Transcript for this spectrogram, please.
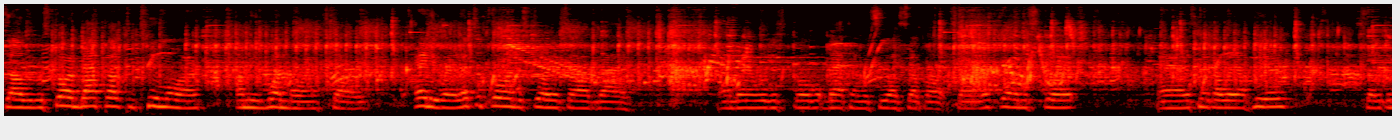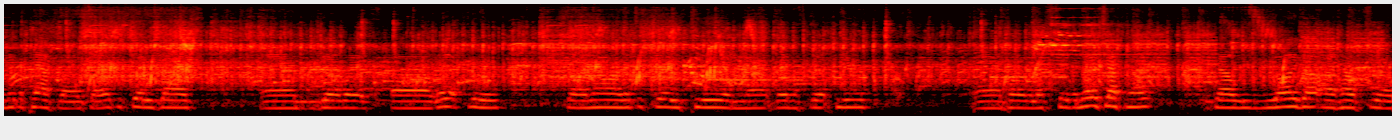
So we're restoring back up to two more. I mean, one more. Sorry. Anyway, let's just go and destroy this um, guys. And then we'll just go back and we'll see ourselves up. So let's go and destroy it. And let's make our way up here. So we can make a pathway. So let's destroy these guys. And we get our way, uh, way up through. So now let's just go two and now then let's get up here. And probably let's save another checkpoint. We, we already got our health full.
